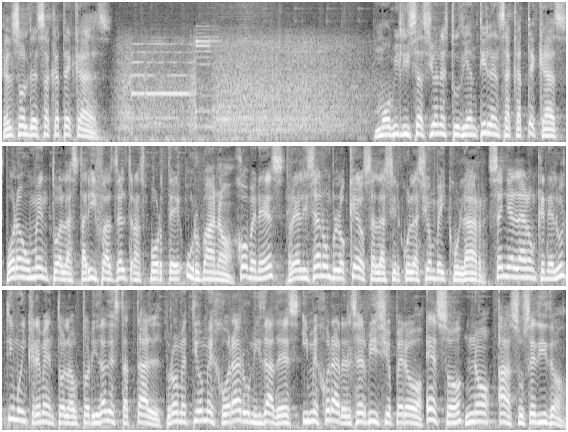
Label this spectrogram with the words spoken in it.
El sol de Zacatecas. Movilización estudiantil en Zacatecas por aumento a las tarifas del transporte urbano. Jóvenes realizaron bloqueos a la circulación vehicular. Señalaron que en el último incremento la autoridad estatal prometió mejorar unidades y mejorar el servicio, pero eso no ha sucedido.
